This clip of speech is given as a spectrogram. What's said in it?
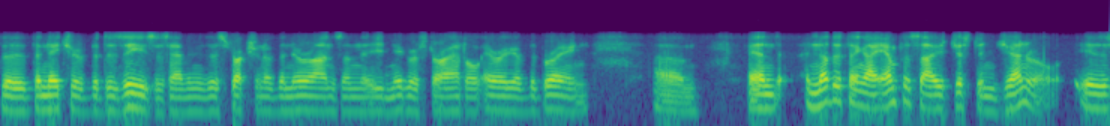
the, the nature of the disease is having the destruction of the neurons in the nigrostriatal area of the brain. Um, and another thing I emphasize just in general is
